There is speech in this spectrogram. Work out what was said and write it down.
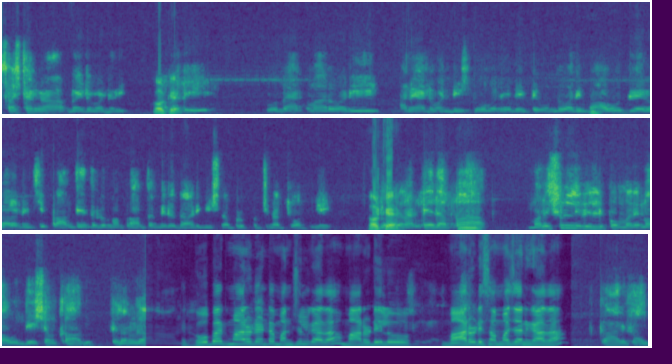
స్పష్టంగా బయటపడ్డది. ఓకే. కాబట్టి గో బ్యాక్ మారవాడి అనేటువంటి స్లోగన్ ఏదైతే ఉందో అది భావోద్వేగాల నుంచి ప్రాంతీయతలు మా ప్రాంతం మీద దాడి చేసినప్పుడు పుట్టినటువంటిది అంతే తప్ప మనుషుల్ని వెళ్ళిపోమని మా ఉద్దేశం కాదు. తెలంగాణ ఆంధ్ర గో బ్యాక్ మారడి అంటే మనుషులు కాదా? మారడీలు మారడి సమాజాన్ని కాదా? కాదు కాదు.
